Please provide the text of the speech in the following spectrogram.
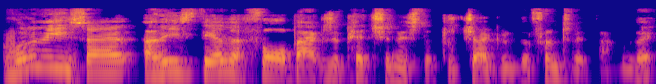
What are these? Uh, are these the other four bags of pitch in this little jug at the front of it? Then are they?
